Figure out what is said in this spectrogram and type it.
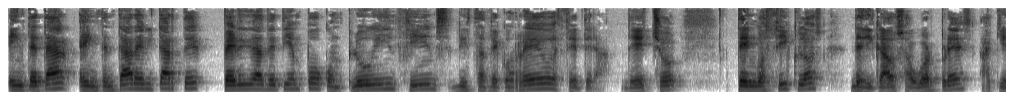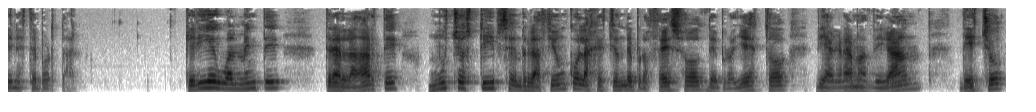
e intentar, e intentar evitarte pérdidas de tiempo con plugins, themes, listas de correo, etc. De hecho, tengo ciclos dedicados a WordPress aquí en este portal. Quería igualmente trasladarte muchos tips en relación con la gestión de procesos, de proyectos, diagramas de Gantt. De hecho,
